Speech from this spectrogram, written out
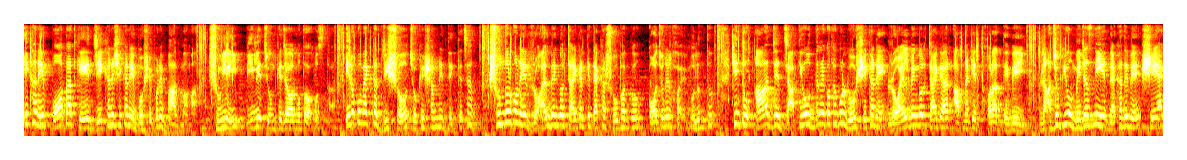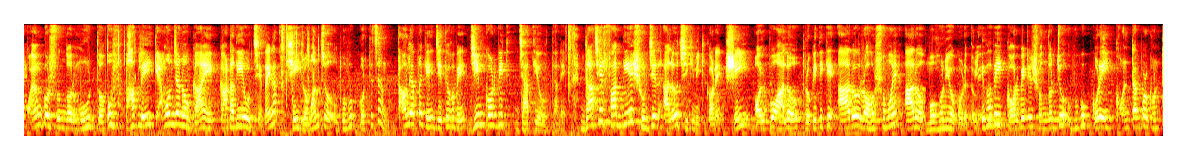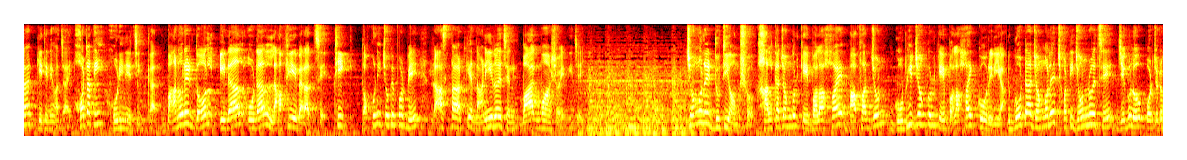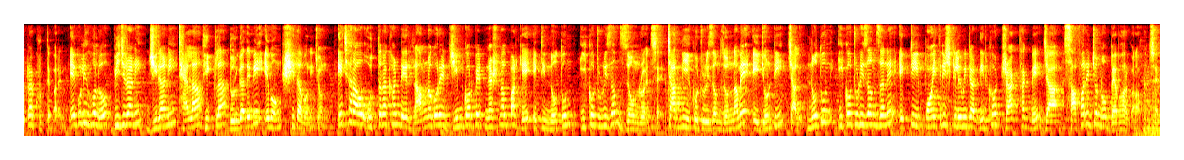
এখানে পথ আটকে যেখানে সেখানে বসে পড়ে বাঘ মামা। শুনলেই পিলে চমকে যাওয়ার মতো অবস্থা। এরকম একটা দৃশ্য চোখের সামনে দেখতে চান? সুন্দরবনের রয়্যাল বেঙ্গল টাইগারকে দেখার সৌভাগ্য কজনের হয় বলুন তো? কিন্তু আজ যে জাতীয় উদ্যানের কথা বলব, সেখানে রয়্যাল বেঙ্গল টাইগার আপনাকে ধরা দেবেই। রাজকীয় মেজাজ নিয়ে দেখা দেবে সে এক ভয়ঙ্কর সুন্দর মুহূর্ত। উফ, ভাবলেই কেমন যেন গায়ে কাঁটা দিয়ে উঠছে, তাই না? সেই রোমাঞ্চ উপভোগ করতে চান? তাহলে আপনাকে যেতে হবে জিম করবিট জাতীয় উদ্যানে। গাছের ফাঁক দিয়ে সূর্যের আলো ঝিকিমিকি করে। সেই অল্প আলো প্রকৃতিকে আরও রহস্যময়, আরও মোহনীয় করে তোলে। এভাবেই করবেটের সৌন্দর্য উপভোগ করেই ঘণ্টার পর ঘণ্টা কেটে নেওয়া যায়। হঠাৎই হরিণের চিৎকার। বানরের দল এডাল ওডাল লাফিয়ে বেড়াচ্ছে। ঠিক তখনই চোখে পড়বে রাস্তা আটকে দাঁড়িয়ে রয়েছেন বাঘ মহাশয় নিজেই। জঙ্গলের দুটি অংশ। হালকা জঙ্গলকে বলা হয় বাফার জোন, গভীর জঙ্গলকে বলা হয় কোর এরিয়া। গোটা জঙ্গলে ছটি জোন রয়েছে যেগুলো পর্যটকরা ঘুরতে পারেন। এগুলি হলো বিজরানি, জিরানি, ঠেলা, থিকলা, দুর্গাদেবী এবং সীতাবনী জোন। এছাড়াও উত্তরাখণ্ডের রামনগরের জিম করবেট ন্যাশনাল পার্কে একটি নতুন ইকো ট্যুরিজম জোন রয়েছে। চাঁদনি ইকো ট্যুরিজম জোন নামে এই জোনটি চালু। নতুন ইকো ট্যুরিজম জোনে একটি পঁয়ত্রিশ কিলোমিটার দীর্ঘ ট্র্যাক থাকবে যা সাফারির জন্য ব্যবহার করা হচ্ছে।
